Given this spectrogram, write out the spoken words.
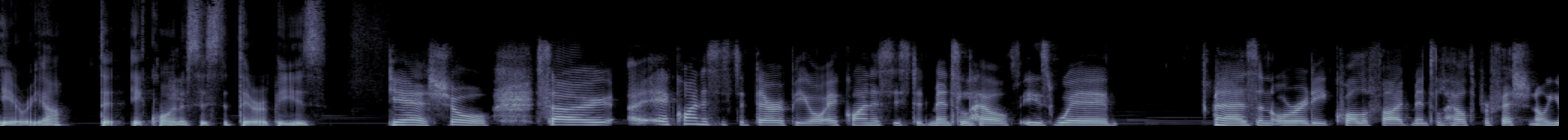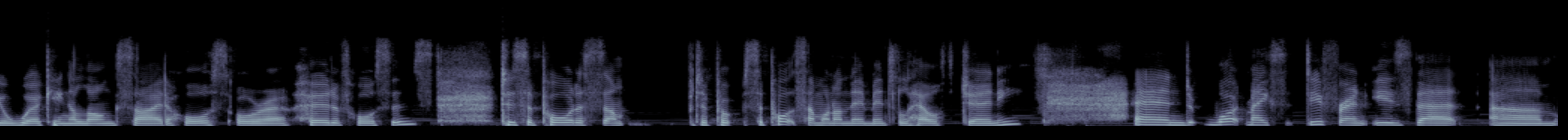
area that equine assisted therapy is. Yeah, sure. So, uh, equine assisted therapy or equine assisted mental health is where as an already qualified mental health professional, you're working alongside a horse or a herd of horses to support a some to support someone on their mental health journey. And what makes it different is that um,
